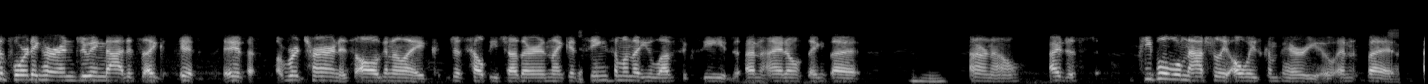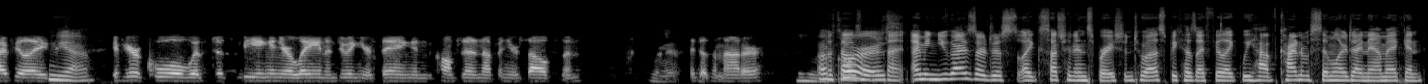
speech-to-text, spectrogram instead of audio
supporting her and doing that. It's like it it return. It's all gonna like just help each other and like it's seeing someone that you love succeed. And I don't think that mm-hmm. I don't know. I just people will naturally always compare you, and but I feel like Yeah. if you're cool with just being in your lane and doing your thing and confident enough in yourself, then it doesn't matter. Mm-hmm. A thousand percent. I mean, you guys are just like such an inspiration to us because I feel like we have kind of a similar dynamic and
